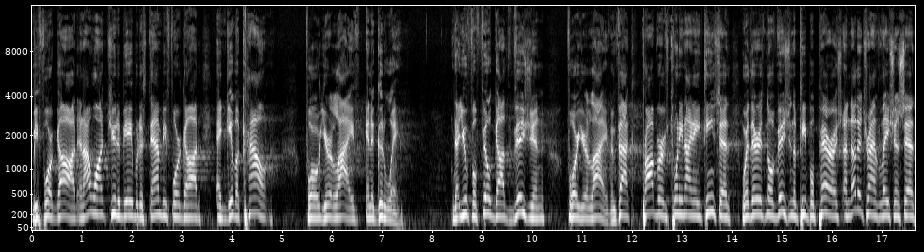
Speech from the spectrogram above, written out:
before God. And I want you to be able to stand before God and give account for your life in a good way that you fulfill God's vision for your life. In fact, Proverbs 29 18 says, Where there is no vision, the people perish. Another translation says,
